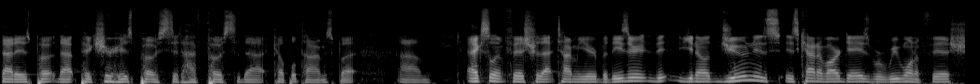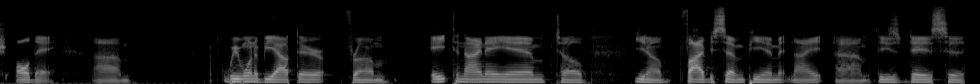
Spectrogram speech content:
that is po- that picture is posted. I've posted that a couple times, but um, excellent fish for that time of year. But these are, you know, June is is kind of our days where we want to fish all day. Um, we want to be out there from eight to nine a.m. till you know five to seven p.m. at night. Um, these days to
